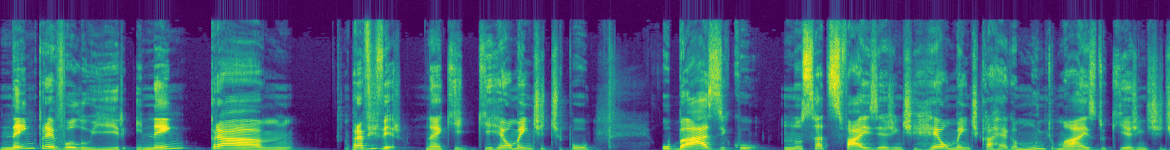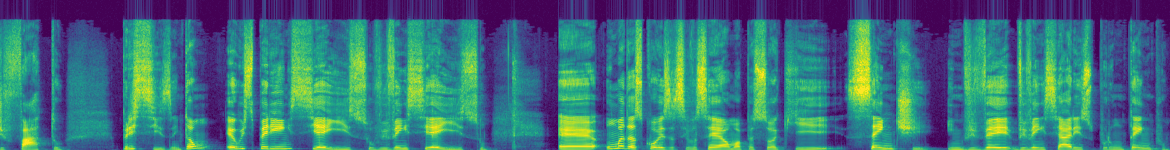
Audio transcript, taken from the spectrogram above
nem para evoluir e nem para para viver, né? Que, que realmente tipo o básico nos satisfaz e a gente realmente carrega muito mais do que a gente de fato precisa. Então, eu experienciei isso, vivenciei isso. É, uma das coisas, se você é uma pessoa que sente em viver, vivenciar isso por um tempo,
